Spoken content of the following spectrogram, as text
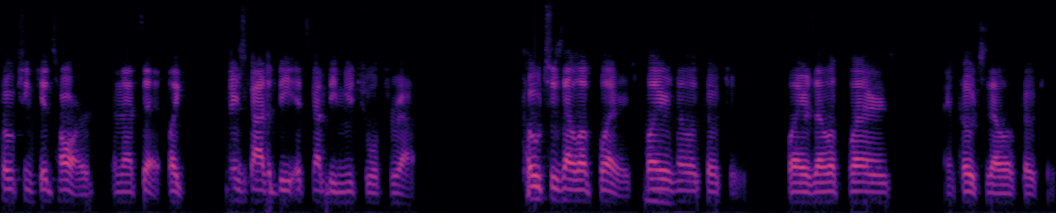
coaching kids hard and that's it. Like there's gotta be it's gotta be mutual throughout. Coaches that love players, mm. players that love coaches, players that love players, and coaches that love coaches.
